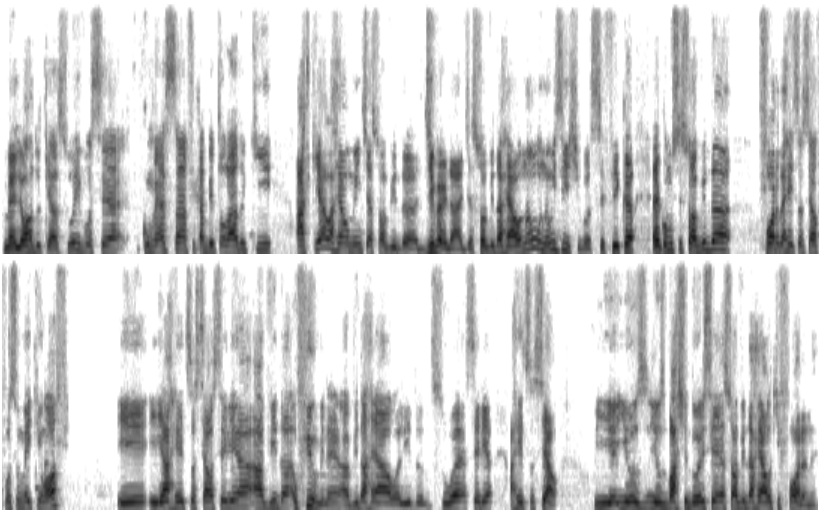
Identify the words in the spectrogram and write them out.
melhor do que a sua e você começa a ficar bitolado que aquela realmente é a sua vida de verdade. A sua vida real não, não existe. Você fica. É como se sua vida fora da rede social fosse um making off e, e, a rede social seria a vida, o filme, né? A vida real ali do, sua seria a rede social. E, e, os, e os bastidores seria a sua vida real aqui fora, né?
